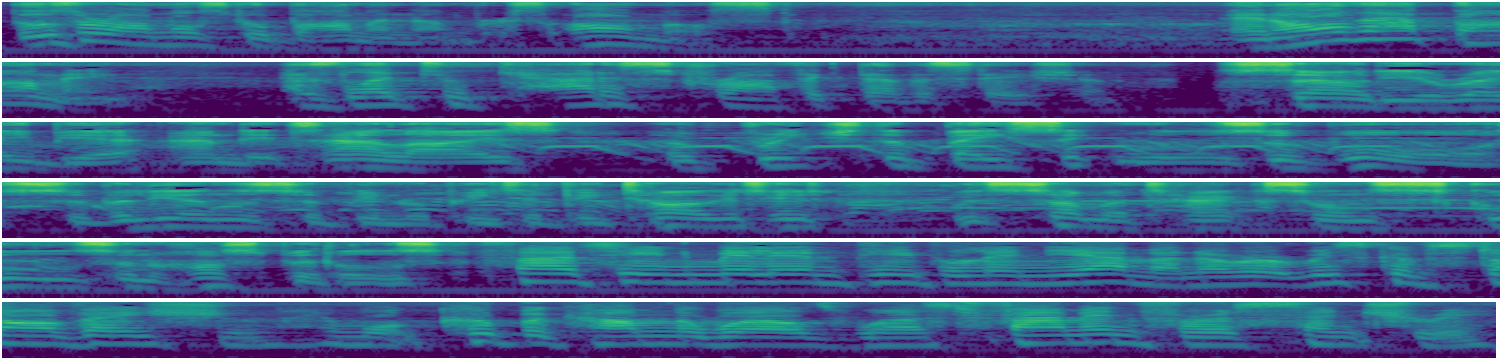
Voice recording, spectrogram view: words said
Those are almost Obama numbers, almost. And all that bombing has led to catastrophic devastation. Saudi Arabia and its allies have breached the basic rules of war. Civilians have been repeatedly targeted, with some attacks on schools and hospitals. 13 million people in Yemen are at risk of starvation in what could become the world's worst famine for a century.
